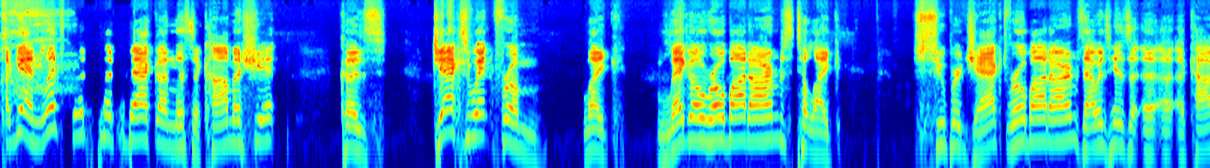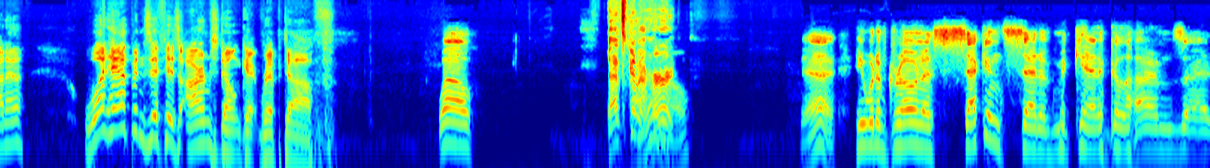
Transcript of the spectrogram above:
again, let's let's touch back on this Arcana shit because Jax went from like Lego robot arms to like super jacked robot arms. That was his uh, uh, Arcana. What happens if his arms don't get ripped off? Well, That's gonna hurt. know. Yeah, he would have grown a second set of mechanical arms. I,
